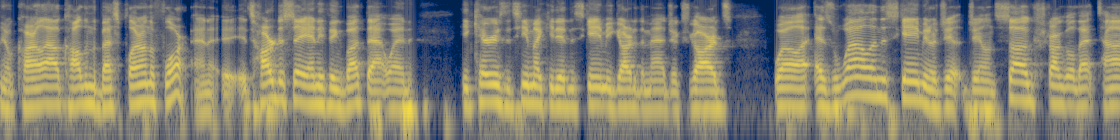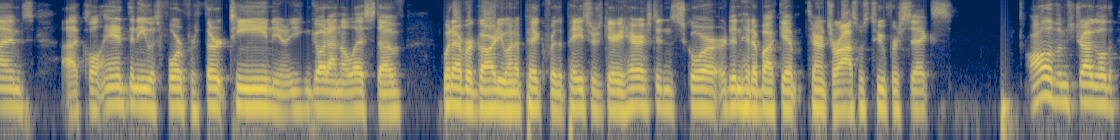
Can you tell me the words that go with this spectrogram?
you know, Carlisle called him the best player on the floor. And it's hard to say anything but that when he carries the team like he did in this game. He guarded the Magic's guards well as well in this game. You know, J- Jalen Suggs struggled at times. Uh, Cole Anthony was four for 13. You know, you can go down the list of whatever guard you want to pick for the Pacers. Gary Harris didn't score or didn't hit a bucket. Terrence Ross was two for six. All of them struggled.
